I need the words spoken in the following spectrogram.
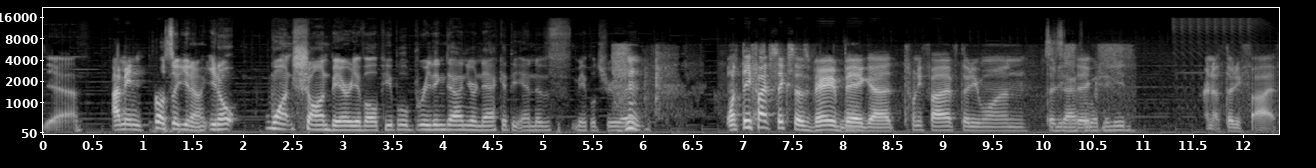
Yeah. I mean, Also, you know, you don't want Sean Barry of all people breathing down your neck at the end of Maple Tree Way. one three five six though is very big. Uh, 25, 31, That's 36. exactly what they need. Or no, 35.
